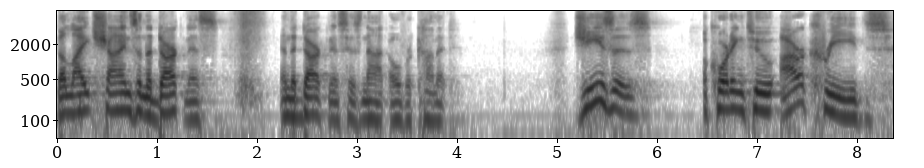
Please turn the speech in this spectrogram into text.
The light shines in the darkness, and the darkness has not overcome it. Jesus, according to our creeds,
